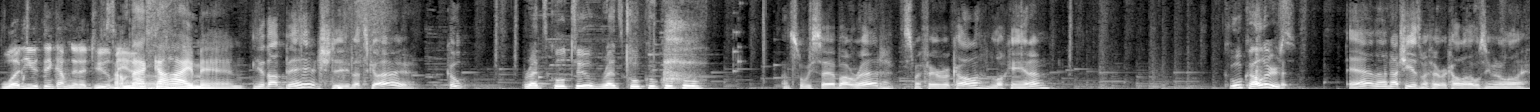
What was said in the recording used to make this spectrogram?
What do you think I'm gonna do, man? I'm that guy, man. You're that bitch, dude. Let's go. Cool. Red's cool too. Red's cool, cool, cool, cool. That's what we say about red. It's my favorite color. Locking it in. Cool colors. Yeah, man. Actually, is my favorite color. That wasn't even a lie.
